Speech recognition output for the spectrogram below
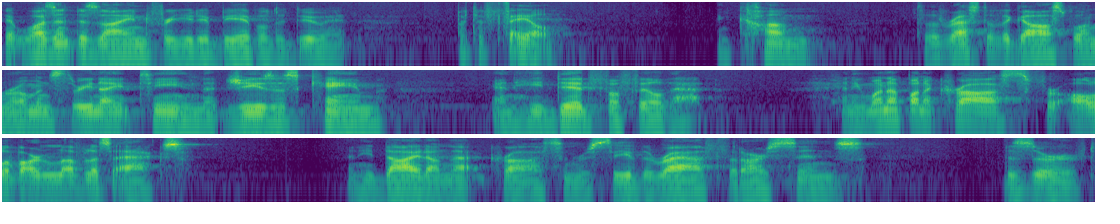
It wasn't designed for you to be able to do it, but to fail and come to the rest of the gospel in Romans 3:19 that Jesus came and he did fulfill that and he went up on a cross for all of our loveless acts. And he died on that cross and received the wrath that our sins deserved.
